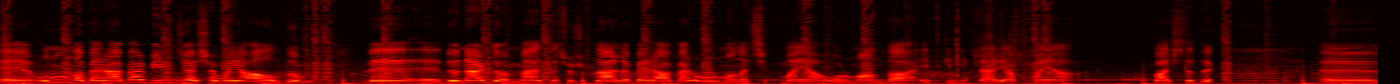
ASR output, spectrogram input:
E, onunla beraber birinci aşamayı aldım ve e, döner dönmez de çocuklarla beraber ormana çıkmaya, ormanda etkinlikler yapmaya başladık. Ee,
